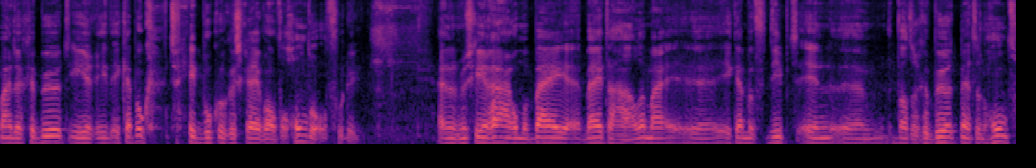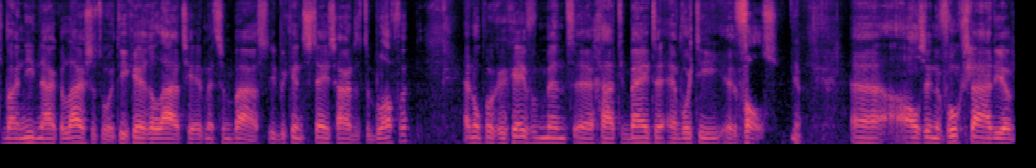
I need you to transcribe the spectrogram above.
Maar er gebeurt hier, ik heb ook twee boeken geschreven over hondenopvoeding. En het is misschien raar om erbij eh, bij te halen, maar eh, ik heb me verdiept in eh, wat er gebeurt met een hond waar niet naar geluisterd wordt. Die geen relatie heeft met zijn baas. Die begint steeds harder te blaffen. En op een gegeven moment eh, gaat hij bijten en wordt hij vals. Ja. Als in een vroeg stadium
